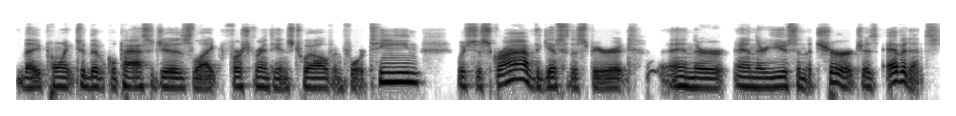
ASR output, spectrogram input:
They point to biblical passages like 1 Corinthians 12 and 14, which describe the gifts of the Spirit and their and their use in the church as evidence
